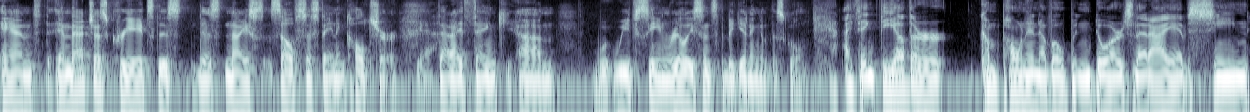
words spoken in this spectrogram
and and that just creates this this nice self-sustaining culture yeah. that I think um, w- we've seen really since the beginning of the school. I think the other component of open doors that I have seen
